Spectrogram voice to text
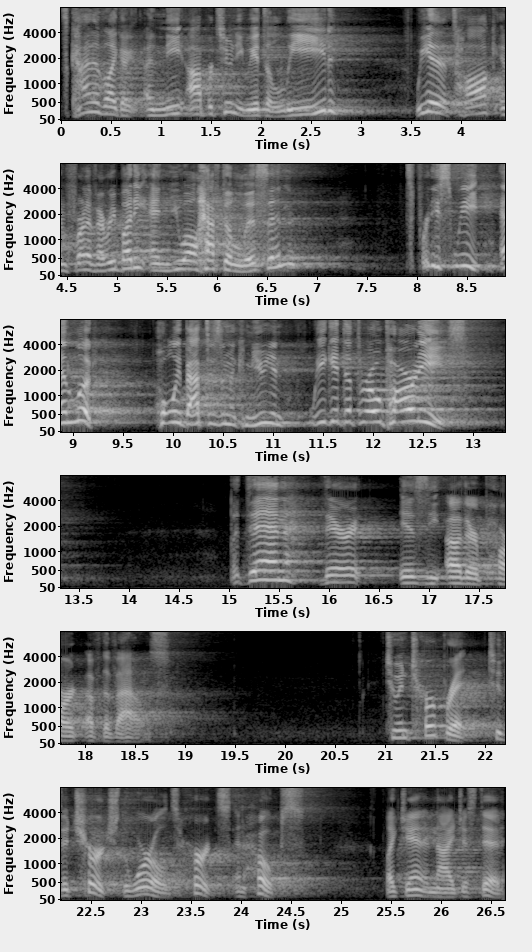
It's kind of like a, a neat opportunity. We get to lead, we get to talk in front of everybody, and you all have to listen. It's pretty sweet. And look, holy baptism and communion, we get to throw parties. But then there is the other part of the vows to interpret to the church the world's hurts and hopes, like Janet and I just did.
